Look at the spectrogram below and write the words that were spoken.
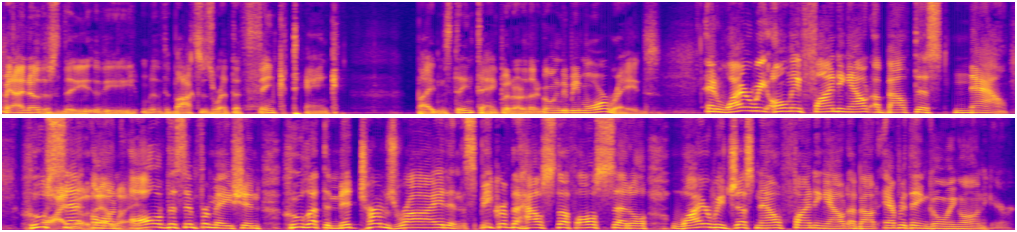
I mean, I know this the the the boxes were at the think tank, Biden's think tank, but are there going to be more raids? And why are we only finding out about this now? Who Oh, set on way. all of this information? Who let the midterms ride and the Speaker of the House stuff all settle? Why are we just now finding out about everything going on here?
